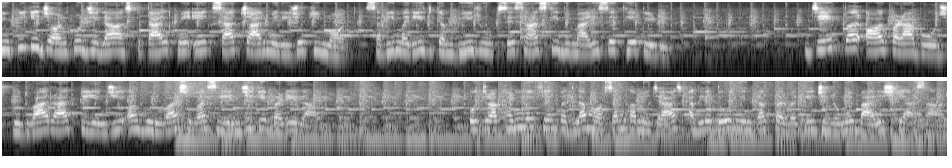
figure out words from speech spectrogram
यूपी के जौनपुर जिला अस्पताल में एक साथ चार मरीजों की मौत। सभी मरीज़ गंभीर रूप से सांस की बीमारी से थे पीड़ित। जेब पर और पड़ा बोझ। बुधवार रात पीएनजी और गुरुवार सुबह सीएनजी के बड़े दाम। उत्तराखंड में फिर बदला मौसम का मिजाज। अगले दो दिन तक पर्वतीय जिलों में बारिश के आसार।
